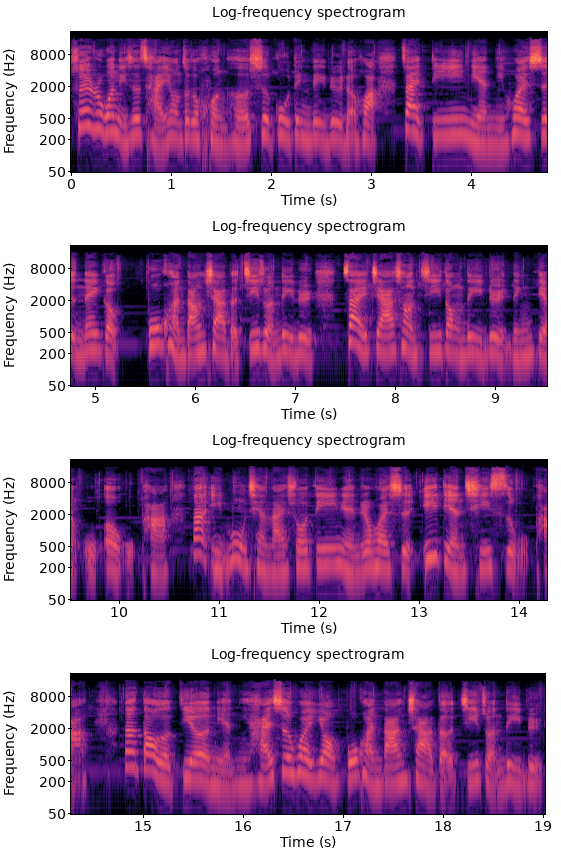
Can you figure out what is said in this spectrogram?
所以，如果你是采用这个混合式固定利率的话，在第一年你会是那个拨款当下的基准利率，再加上机动利率零点五二五趴。那以目前来说，第一年就会是一点七四五趴。那到了第二年，你还是会用拨款当下的基准利率，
